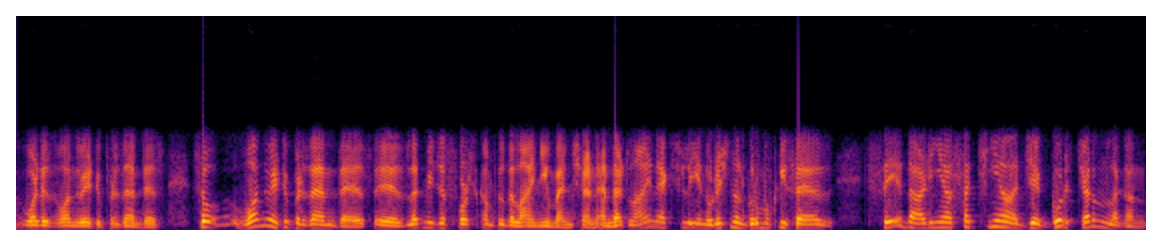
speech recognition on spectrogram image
what is one way to present this? So one way to present this is let me just first come to the line you mentioned, and that line actually in original Gurmukhi says, "Se dadiyan sachiyan je gur charan lagan,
